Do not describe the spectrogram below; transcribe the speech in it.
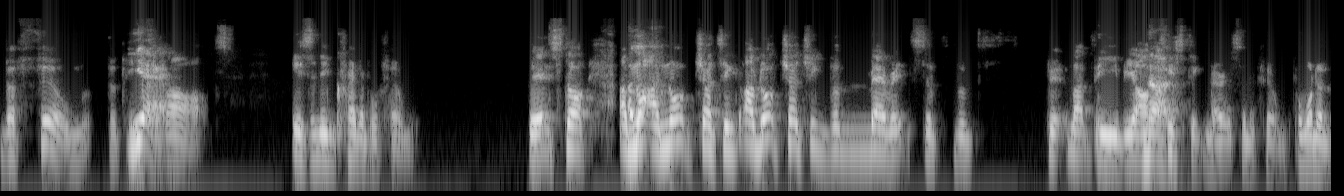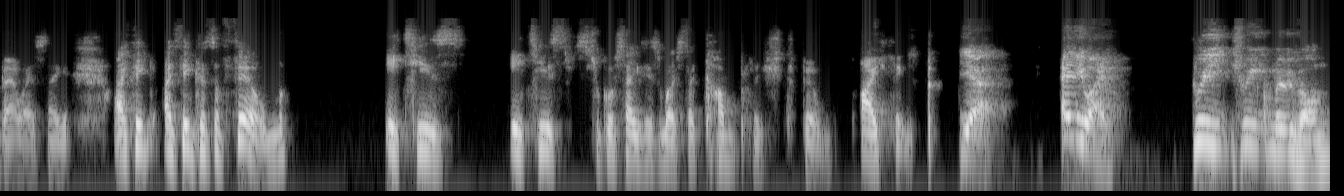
The film, the piece Yeah. of art, is an incredible film. It's not. I'm not. I'm not judging. I'm not judging the merits of the, like the the No. artistic merits of the film. For want of a better way of saying it, I think. I think as a film, it is. It is Scorsese's most accomplished film. I think. Yeah. Anyway, we, should we move on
